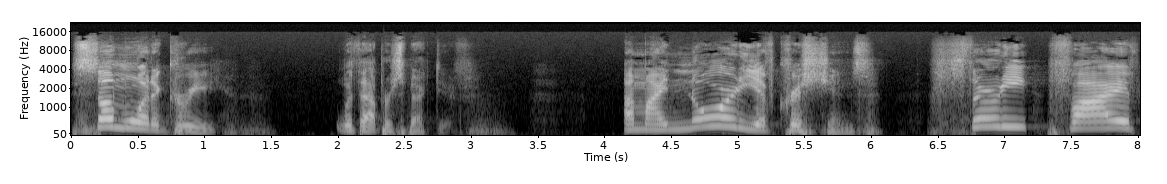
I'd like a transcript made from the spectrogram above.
somewhat agree with that perspective. A minority of Christians, 35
